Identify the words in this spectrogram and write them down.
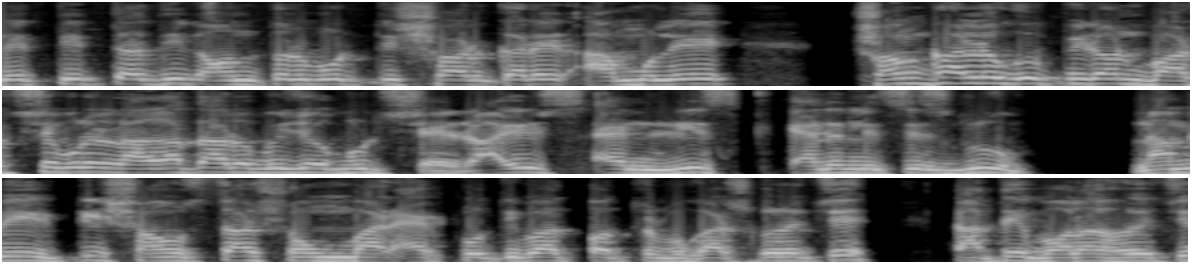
নেতৃত্বাধীন অন্তর্বর্তী সরকারের আমলে সংখ্যালঘু পীড়ন বাড়ছে বলে লাগাতার অভিযোগ উঠছে। Rights and risk analysis group নামে একটি সংস্থা সোমবার এক প্রতিবাদ পত্র প্রকাশ করেছে। তাতে বলা হয়েছে,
